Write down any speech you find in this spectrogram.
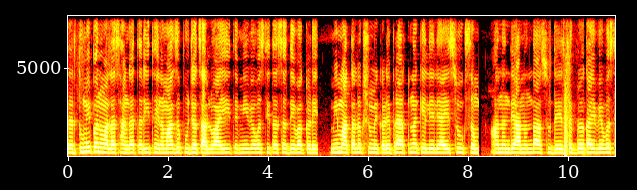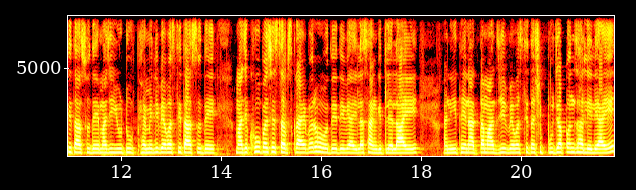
तर तुम्ही पण मला सांगा तर इथे ना माझं पूजा चालू आहे. इथे मी व्यवस्थित असं देवाकडे मी माता लक्ष्मीकडे प्रार्थना केलेली आहे. सुख सम आनंदी आनंद असू दे सगळं काही व्यवस्थित असू दे. माझी यूट्यूब फॅमिली व्यवस्थित असू दे. माझे खूप असे सबस्क्रायबर होऊ दे देवी आईला सांगितलेलं आहे. आणि इथे ना आत्ता माझी व्यवस्थित अशी पूजा पण झालेली आहे.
